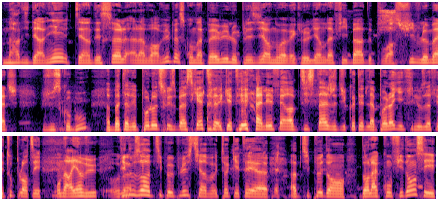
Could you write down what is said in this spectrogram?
mardi dernier, tu es un des seuls à l'avoir vu parce qu'on n'a pas eu le plaisir, nous, avec le lien de la FIBA, de pouvoir suivre le match jusqu'au bout. Ah bah t'avais Polo de Swiss Basket euh, qui était allé faire un petit stage du côté de la Pologne et qui nous a fait tout planter. On n'a rien vu. On a- Dis-nous-en un petit peu plus, tiens, toi qui étais euh, un petit peu dans, dans la confidence. Et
